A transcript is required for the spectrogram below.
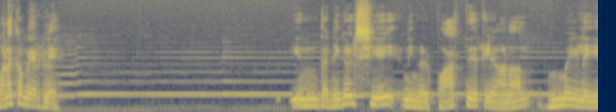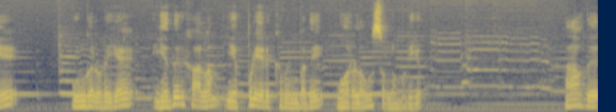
வணக்கம் நேர்களே. இந்த நிகழ்ச்சியை நீங்கள் பார்த்தீர்களானால் உண்மையிலேயே உங்களுடைய எதிர்காலம் எப்படி இருக்கும் என்பதை ஓரளவு சொல்ல முடியும். அதாவது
